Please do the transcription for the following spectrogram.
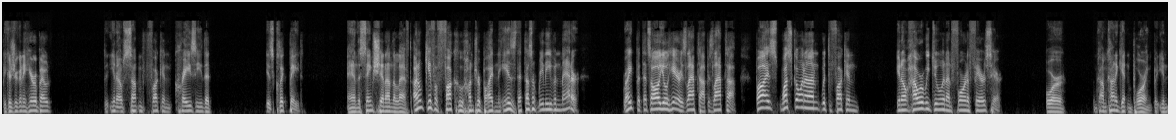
because you're going to hear about, you know, something fucking crazy that is clickbait. And the same shit on the left. I don't give a fuck who Hunter Biden is. That doesn't really even matter. Right? But that's all you'll hear his laptop, his laptop. Boys, what's going on with the fucking, you know, how are we doing on foreign affairs here? Or I'm kind of getting boring, but you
